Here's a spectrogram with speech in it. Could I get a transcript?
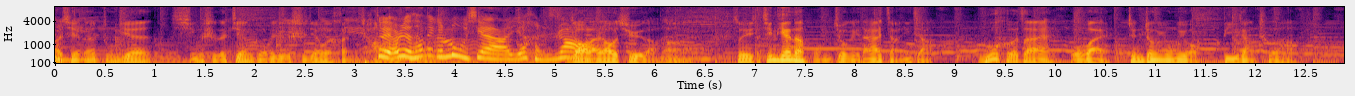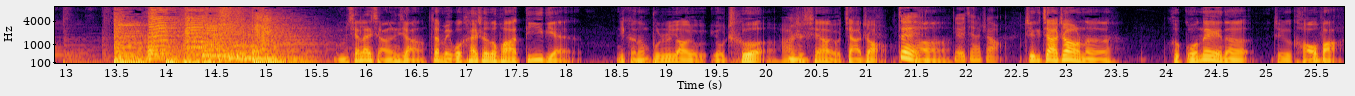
而且呢中间行驶的间隔的这个时间会很长。对，而且它那个路线啊也很绕，绕来绕去的哈。所以今天呢，我们就给大家讲一讲。如何在国外真正拥有第一辆车？哈，我们先来讲一讲，在美国开车的话，第一点，你可能不是要有有车，而是先要有驾照。对啊，有驾照。这个驾照呢，和国内呢这个考法，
